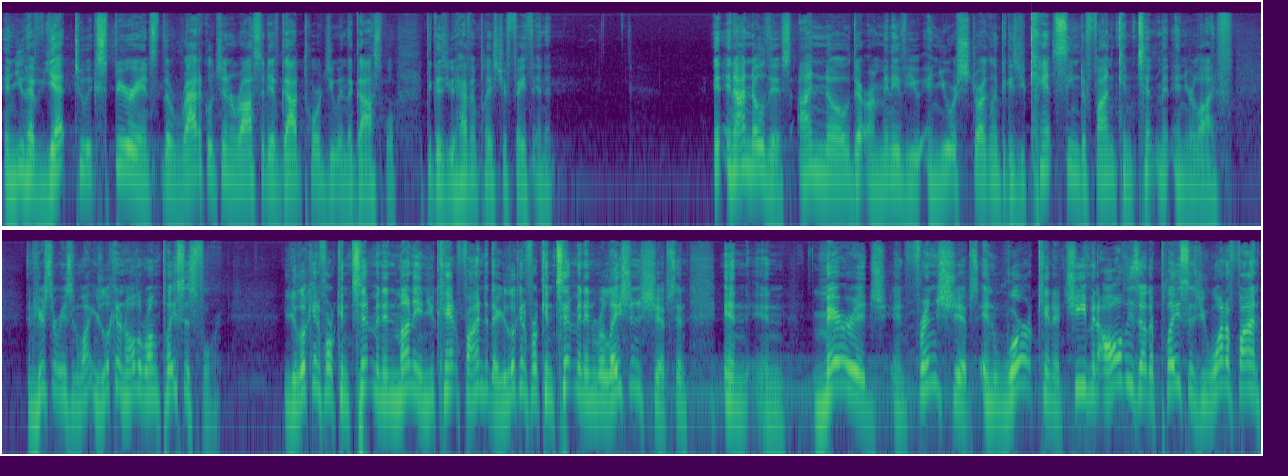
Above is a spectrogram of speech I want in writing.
and you have yet to experience the radical generosity of God towards you in the gospel because you haven't placed your faith in it. And I know this. I know there are many of you, and you are struggling because you can't seem to find contentment in your life. And here's the reason why you're looking in all the wrong places for it. You're looking for contentment in money, and you can't find it there. You're looking for contentment in relationships, and in, in marriage, in friendships, in work, in achievement, all these other places. You want to find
